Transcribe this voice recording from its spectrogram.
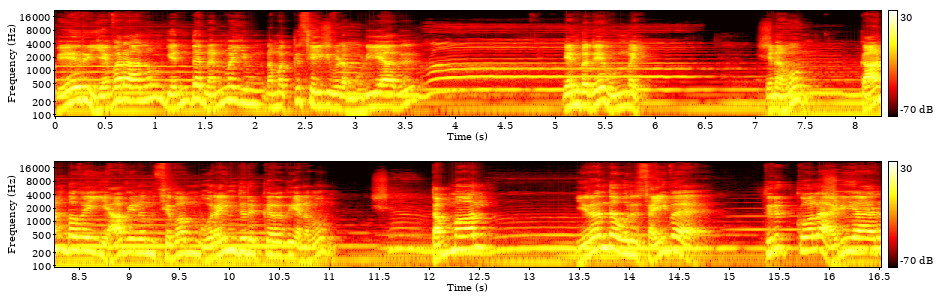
வேறு எவராலும் எந்த நன்மையும் நமக்கு செய்துவிட முடியாது என்பதே உண்மை. எனவும் காண்பவை யாவிலும் சிவம் உறைந்திருக்கிறது எனவும் தம்மால் இறந்த ஒரு சைவ திருக்கோல அடியார்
